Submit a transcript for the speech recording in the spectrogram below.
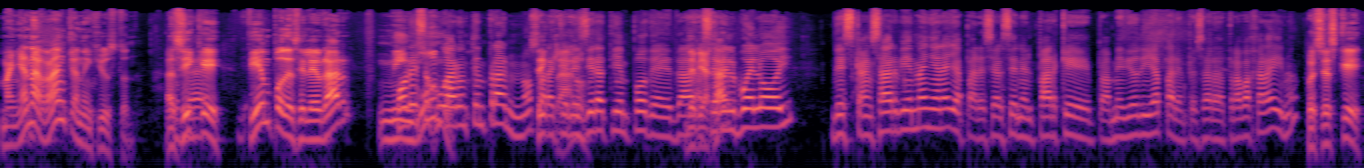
mañana arrancan en Houston. Así que tiempo de celebrar. Ninguno. Por eso jugaron temprano, ¿no? para que les diera tiempo de, hacer el vuelo hoy, descansar bien mañana y aparecerse en el parque a mediodía para empezar a trabajar ahí, ¿no? Pues es que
